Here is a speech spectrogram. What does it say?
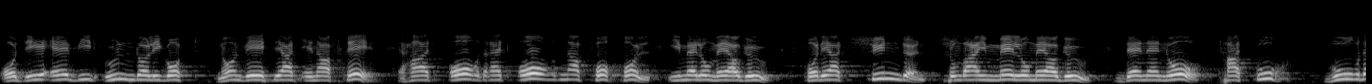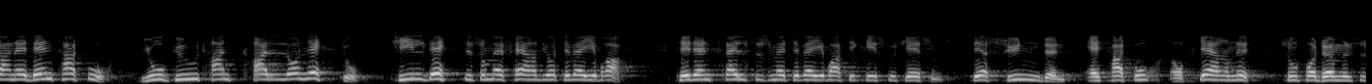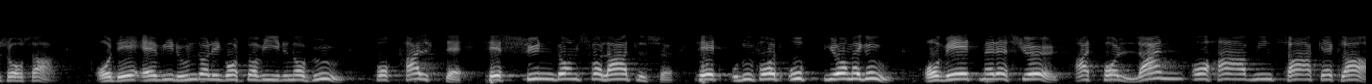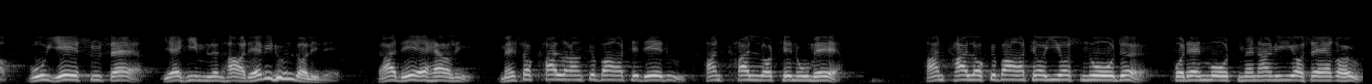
Og det er vidunderlig godt når en vet det at en har fred. Jeg har et ordre, et ordna forhold imellom meg og Gud. For det at synden som var imellom meg og Gud, den er nå tatt bort. Hvordan er den tatt bort? Jo, Gud han kaller nettopp til dette som er ferdig og tilveiebrakt, til den frelse som er tilveiebrakt i Kristus Jesus, der synden er tatt bort og fjernet som fordømmelsesårsak. Og det er vidunderlig godt å vite når Gud får kalt det til synderens forlatelse, til et, og du får et oppgjør med Gud og vet med deg sjøl at på land og hav min sak er klar, hvor Jesus er. Jeg himmelen har. Det er vidunderlig, det. Ja, det er herlig. Men så kaller han ikke bare til det, du. Han kaller til noe mer. Han kaller ikke bare til å gi oss nåde på den måten, men han vil gi oss ære òg.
